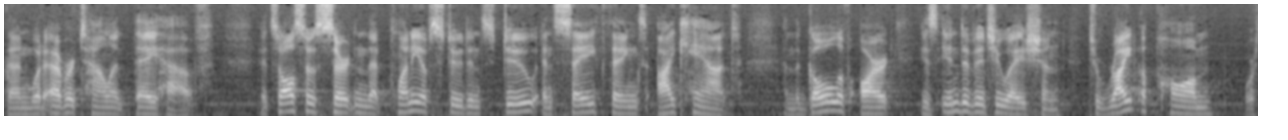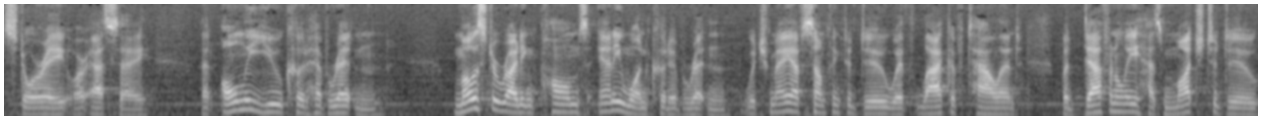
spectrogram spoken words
than whatever talent they have. It's also certain that plenty of students do and say things I can't, And the goal of art is individuation, to write a poem or story or essay that only you could have written. Most are writing poems anyone could have written, which may have something to do with lack of talent, but definitely has much to do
